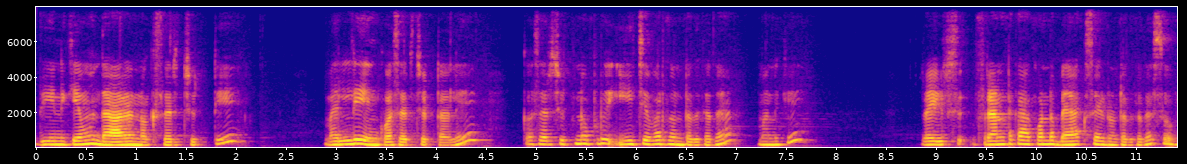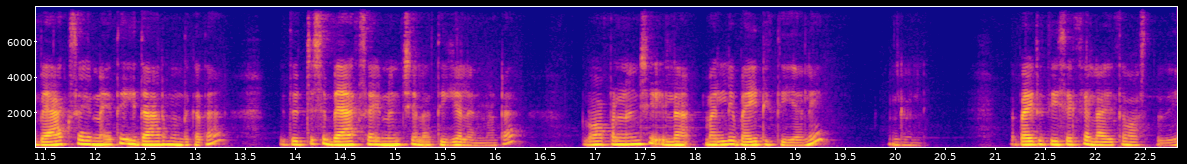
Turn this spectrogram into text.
దీనికేమో దారాన్ని ఒకసారి చుట్టి మళ్ళీ ఇంకోసారి చుట్టాలి. ఇంకోసారి చుట్టినప్పుడు ఈ చివరిది ఉంటుంది కదా? మనకి రైట్ ఫ్రంట్ కాకుండా బ్యాక్ సైడ్ ఉంటుంది కదా సో బ్యాక్ సైడ్ అయితే ఈ దారం ఉంది కదా ఇది వచ్చేసి బ్యాక్ సైడ్ నుంచి ఇలా తీయాలన్నమాట. లోపల నుంచి ఇలా మళ్ళీ బయటికి తీయాలి. ఇదిగోండి. బయటికి తీసాక ఇలా అయితే వస్తుంది.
